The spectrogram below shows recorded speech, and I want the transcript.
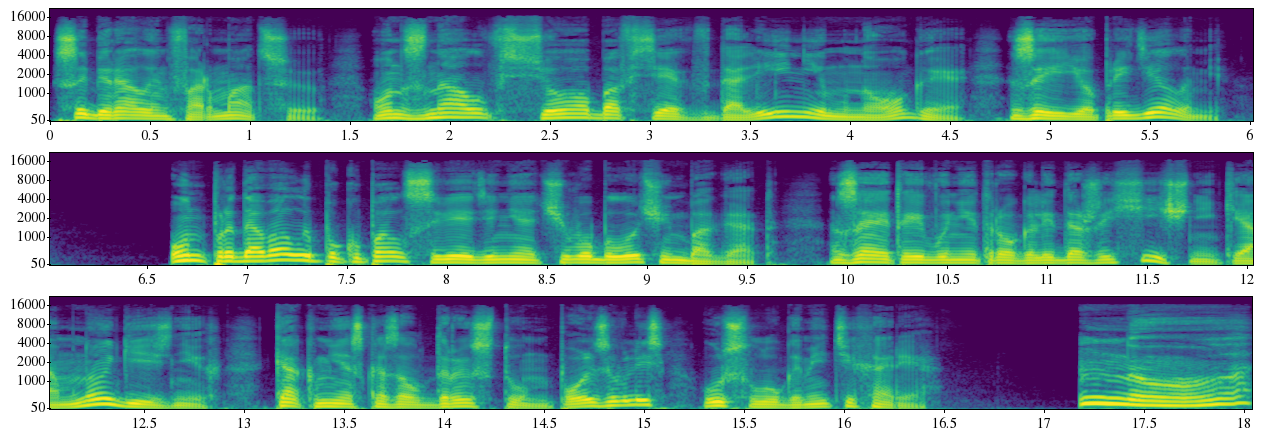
собирал информацию. Он знал все обо всех в долине и многое за ее пределами. Он продавал и покупал сведения, от чего был очень богат. За это его не трогали даже хищники, а многие из них, как мне сказал Дрыстун, пользовались услугами Тихаря. «Ну,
